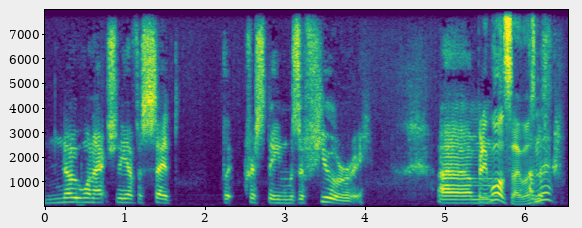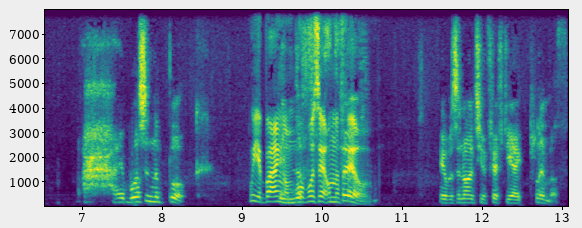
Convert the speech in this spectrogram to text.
no one actually ever said that Christine was a Fury. Um, But it was though, wasn't the- it? It was in the book. Well, yeah, but hang on. What was it on the film? It was a 1958 Plymouth.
